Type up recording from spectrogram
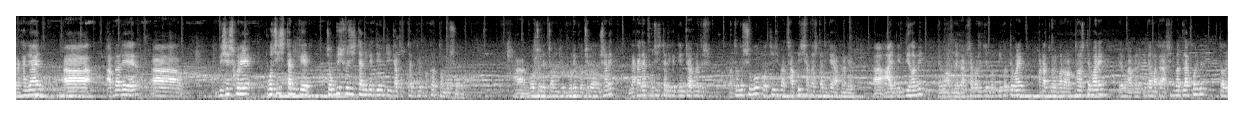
দেখা যায় আপনাদের বিশেষ করে পঁচিশ তারিখের চব্বিশ পঁচিশ তারিখের দিনটি জাতক তারিখের পক্ষে অত্যন্ত শুভ। গোচরের চন্দ্র ঘুরে গোচরের অনুসারে দেখা যায় পঁচিশ তারিখের দিনটা আপনাদের অত্যন্ত শুভ পঁচিশ বা ছাব্বিশ, সাতাশ তারিখে আপনাদের আয় বৃদ্ধি হবে এবং আপনার ব্যবসা বাণিজ্য লগ্নি করতে পারেন হঠাৎ করে কোনো অর্থ আসতে পারে এবং আপনার পিতা মাতার আশীর্বাদ লাভ করবে। তবে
